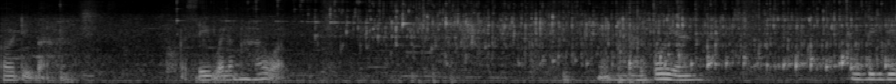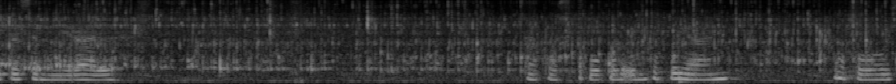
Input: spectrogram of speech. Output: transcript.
o, diba? Kasi walang hawak. Lang po yan. Tubig dito sa mineral. Tapos, pakukuluin ko po yan. Tapos,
